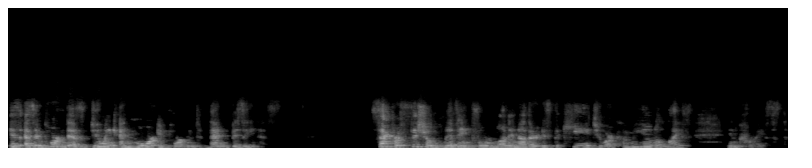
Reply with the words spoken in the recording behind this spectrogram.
is as important as doing and more important than busyness. Sacrificial living for one another is the key to our communal life in Christ.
